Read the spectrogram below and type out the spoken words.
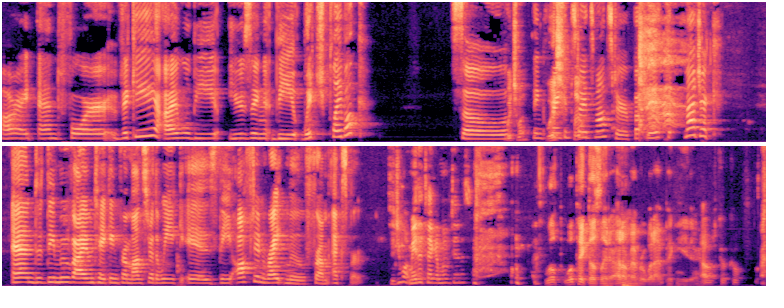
All right, and for Vicky, I will be using the Witch playbook. So Which one? think Which Frankenstein's monster, but with magic. And the move I am taking from Monster of the Week is the often right move from Expert. Did you want me to take a move, Dennis? We'll we'll pick those later. I don't remember what I'm picking either. oh, cool, cool.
